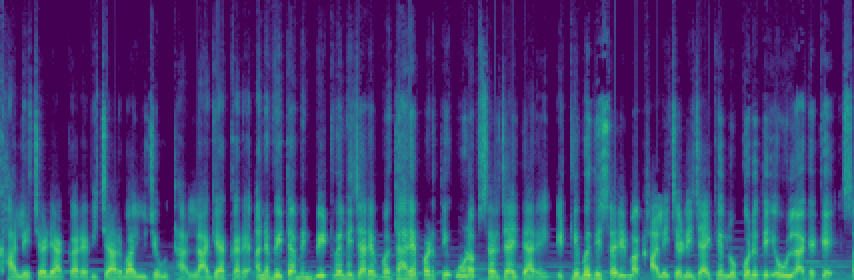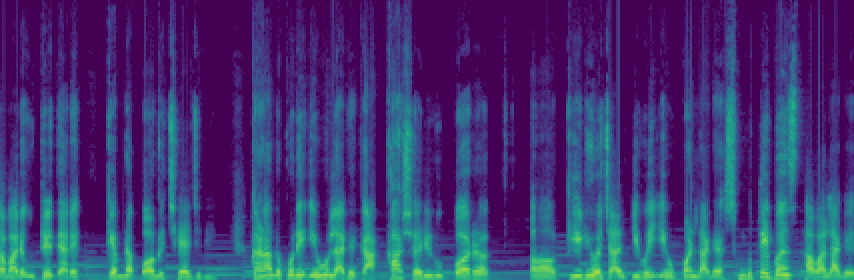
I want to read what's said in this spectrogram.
ખાલી ચડ્યા કરે વિચાર વાયુ જેવું થા- લાગ્યા કરે. અને વિટામિન બી ટ્વેલ્વની જ્યારે વધારે પડતી ઉણપ સર્જાય ત્યારે એટલી બધી શરીરમાં ખાલી ચડી જાય કે લોકોને તો એવું લાગે કે સવારે ઉઠે ત્યારે કે એમના પગ છે જ નહીં. ઘણા લોકોને એવું લાગે કે આખા શરીર ઉપર કીડીઓ ચાલતી હોય એવું પણ લાગે સ્મૃતિભંશ થવા લાગે.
